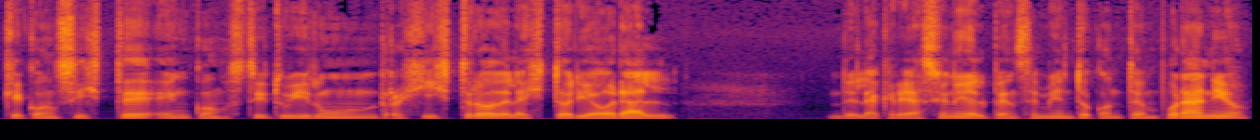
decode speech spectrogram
que consiste en constituir un registro de la historia oral, de la creación y del pensamiento contemporáneo,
